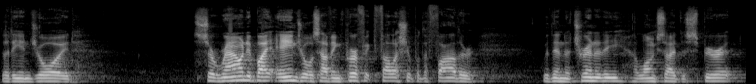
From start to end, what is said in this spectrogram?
that he enjoyed, surrounded by angels, having perfect fellowship with the Father within the Trinity alongside the Spirit.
